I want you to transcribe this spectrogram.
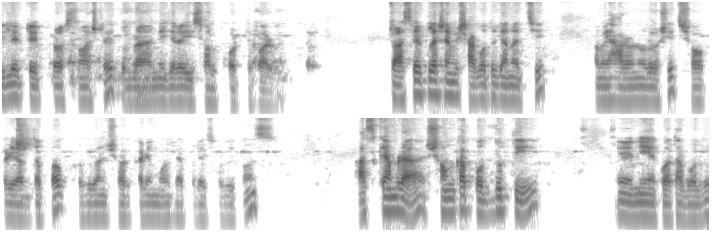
রিলেটেড প্রশ্ন আসলে তোমরা নিজেরাই সলভ করতে পারবে। তো আজকের ক্লাসে আমি স্বাগত জানাচ্ছি। আমি হারুনুর রশিদ, সহকারী অধ্যাপক হবিগঞ্জ সরকারি মহিলা কলেজ, হবিগঞ্জ। আজকে আমরা সংখ্যা পদ্ধতি নিয়ে কথা বলব।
